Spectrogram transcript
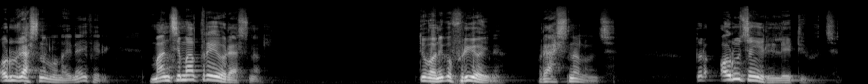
अरू ऱ्यासनल हुँदैन है फेरि। मान्छे मात्रै हो ऱ्यासनल त्यो भनेको फ्री होइन। ऱ्यासनल हुन्छ। तर अरू चाहिँ रिलेटिभ हुन्छन्।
